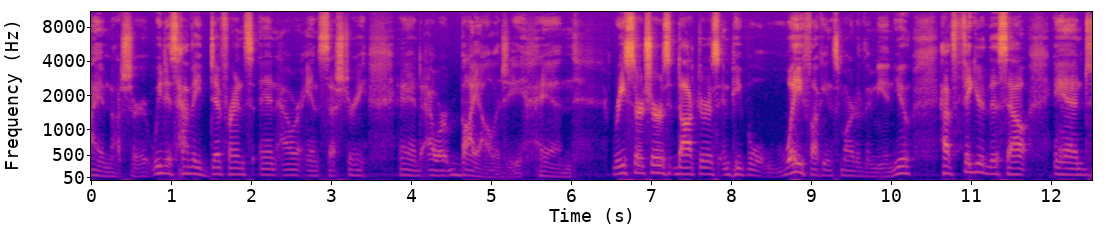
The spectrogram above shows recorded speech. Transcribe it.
I am not sure. We just have a difference in our ancestry and our biology. And researchers, doctors, and people way fucking smarter than me and you have figured this out and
